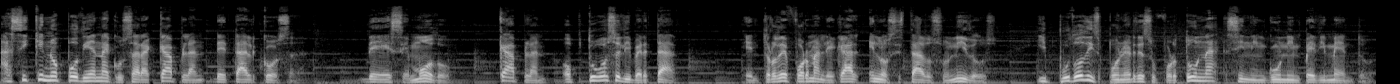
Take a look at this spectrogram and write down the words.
así que no podían acusar a Kaplan de tal cosa. De ese modo, Kaplan obtuvo su libertad entró de forma legal en los Estados Unidos y pudo disponer de su fortuna sin ningún impedimento.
